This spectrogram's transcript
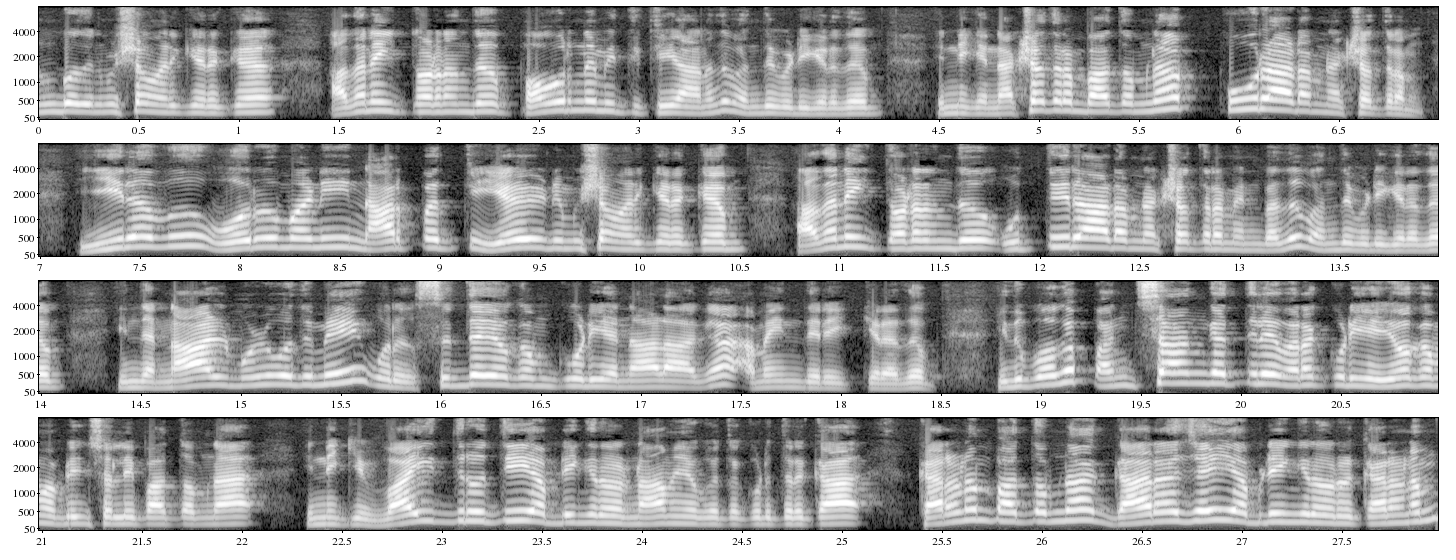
ஒன்பது நிமிஷம் வரைக்கும் இருக்குது அதனைத் தொடர்ந்து பௌர்ணமி திதியானது வந்து விடுகிறது. இன்னைக்கு நட்சத்திரம் பார்த்தோம்னா பூராடம் நட்சத்திரம். இரவு ஒரு மணி நாற்பத்தி ஏழு நிமிஷம் வரைக்கும் இருக்கு. அதனைத் தொடர்ந்து உத்திராடம் நட்சத்திரம் என்பது வந்து விடுகிறது. இந்த நாள் முழுவதுமே ஒரு சித்தயோகம் கூடிய நாளாக அமைந்திருக்கிறது. இது போக பஞ்சாங்கத்திலே வரக்கூடிய யோகம் அப்படின்னு சொல்லி பார்த்தோம்னா இன்னைக்கு வைத்ருதி அப்படிங்கிற ஒரு நாமயோகத்தை கொடுத்துருக்கா. கரணம் பார்த்தோம்னா கரஜை அப்படிங்கிற ஒரு கரணம்.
